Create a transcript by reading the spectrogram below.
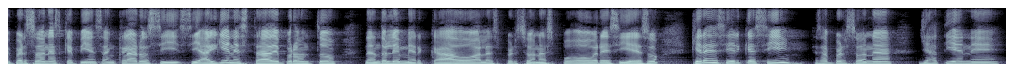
Hay personas que piensan, claro, si, si alguien está de pronto dándole mercado a las personas pobres y eso, quiere decir que sí, esa persona ya tiene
